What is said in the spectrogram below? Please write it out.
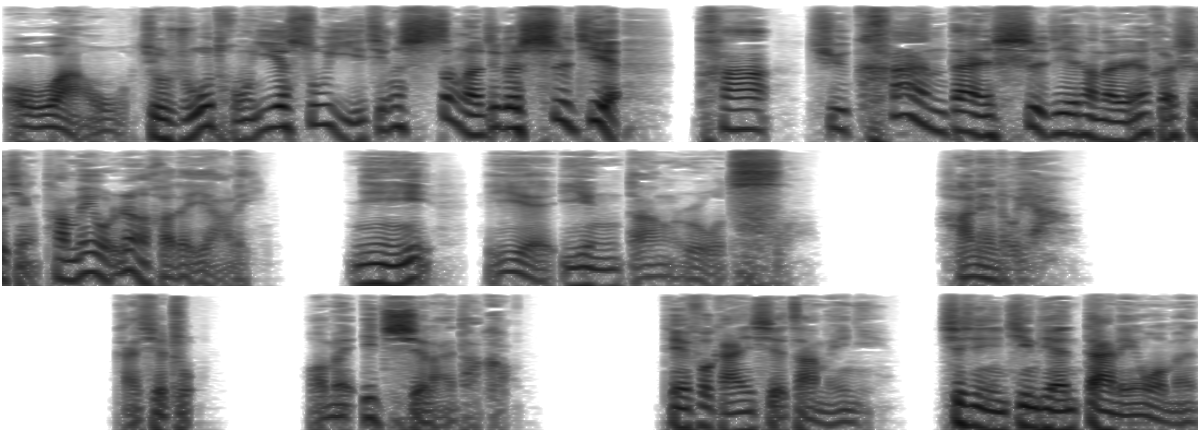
万物，就如同耶稣已经胜了这个世界，他去看待世界上的人和事情，他没有任何的压力。你也应当如此。哈利路亚！感谢主，我们一起来祷告。天父，感谢赞美你，谢谢你今天带领我们，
